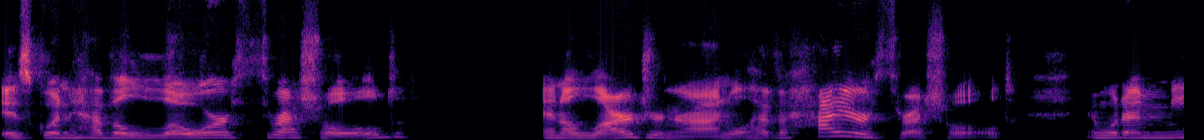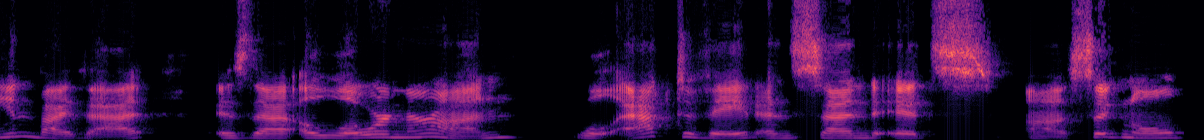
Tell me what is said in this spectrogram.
is going to have a lower threshold, and a larger neuron will have a higher threshold. And what I mean by that is that a lower neuron will activate and send its uh, signal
